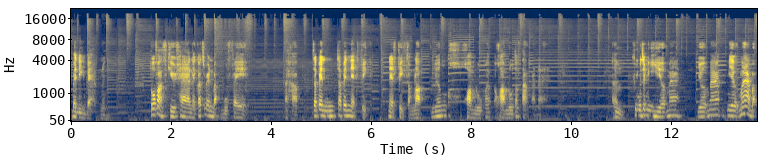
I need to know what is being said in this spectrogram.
เป็นอีกแบบหนึ่งตัวฝั่ง Skillshare เนี่ยก็จะเป็นแบบบุฟเฟ่ต์ นะครับ จะเป็นจะเป็น Netflix Netflix สำหรับเรื่องความรู้ความรู้ต่างๆนานาเอออมคือมันจะมีเยอะมาก เยอะมากเยอะมากแบบ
